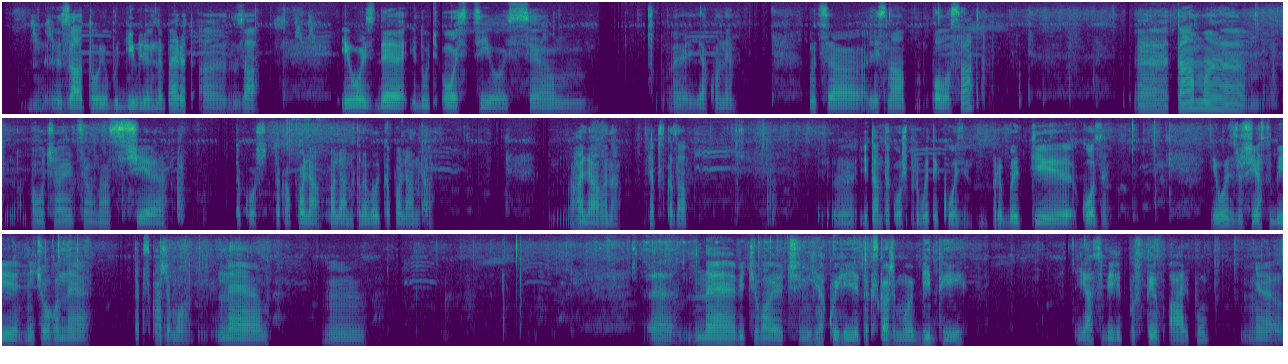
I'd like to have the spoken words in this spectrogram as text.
за тою будівлею, не перед, а за. І ось де йдуть ось ці ось. ем, е, як вони? Оця лісна полоса. Е, там, е, виходить, у нас ще також така поля, полянка, невелика полянка. Галявина, я б сказав. Е, і там також прибиті козі, прибиті кози. І ось же ж я собі нічого не, так скажемо, не. е, не відчуваючи ніякої, так скажемо, біди, я собі відпустив Альпу, е,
